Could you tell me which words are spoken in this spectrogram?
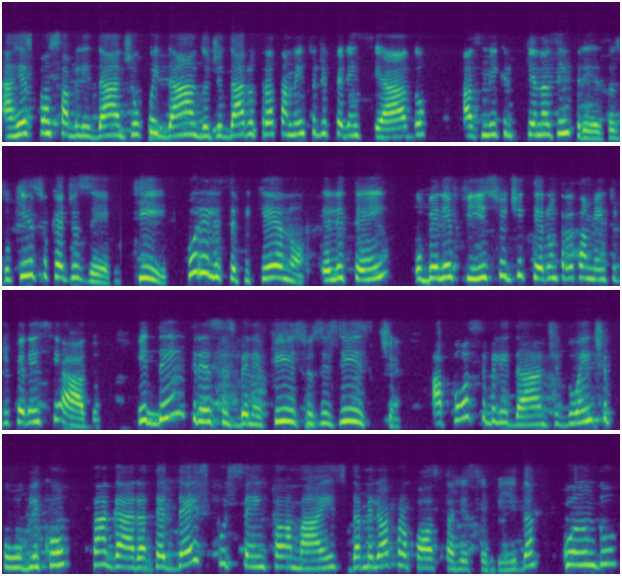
a responsabilidade, o cuidado de dar o tratamento diferenciado às micro e pequenas empresas. O que isso quer dizer? Que, por ele ser pequeno, ele tem o benefício de ter um tratamento diferenciado. E dentre esses benefícios existe a possibilidade do ente público pagar até 10% a mais da melhor proposta recebida quando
